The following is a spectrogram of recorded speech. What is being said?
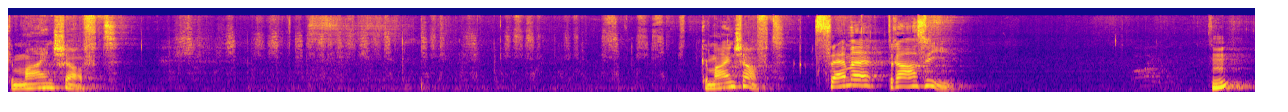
Gemeinschaft. Gemeinschaft. Zusammen dran sein. Hm?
